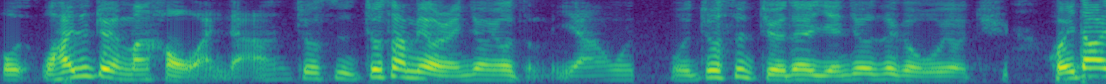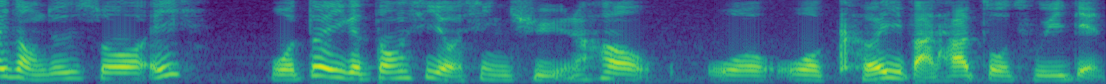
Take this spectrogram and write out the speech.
我我还是觉得蛮好玩的啊。就是就算没有人用又怎么样？我我就是觉得研究这个我有趣。回到一种就是说，诶，我对一个东西有兴趣，然后我我可以把它做出一点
